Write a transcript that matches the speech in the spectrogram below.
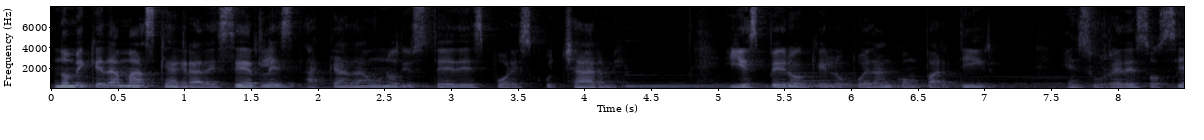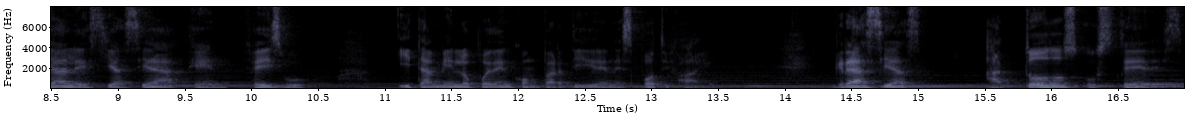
No me queda más que agradecerles a cada uno de ustedes por escucharme y espero que lo puedan compartir en sus redes sociales, ya sea en Facebook y también lo pueden compartir en Spotify. Gracias a todos ustedes.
